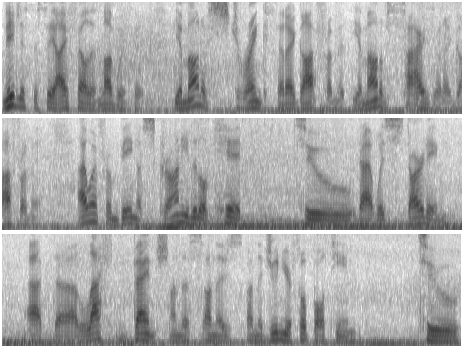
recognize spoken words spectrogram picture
Needless to say, I fell in love with it. The amount of strength that I got from it, the amount of size that I got from it. I went from being a scrawny little kid to that was starting at the left bench on this on the on the junior football team to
